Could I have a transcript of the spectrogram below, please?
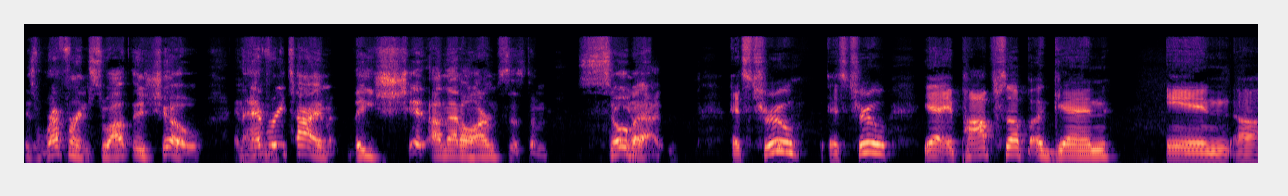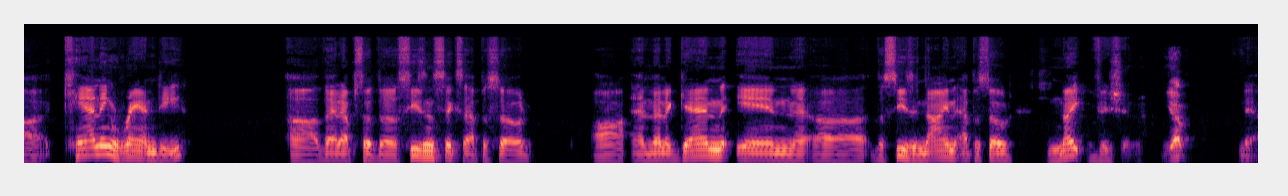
is referenced throughout this show, and every time they shit on that alarm system so Yep. bad. It's true. It's true. Yeah, it pops up again in uh Canning Randy, uh that episode, the season six episode. Uh and then again in uh the season nine episode, Knight Vision. Yep. Yeah.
